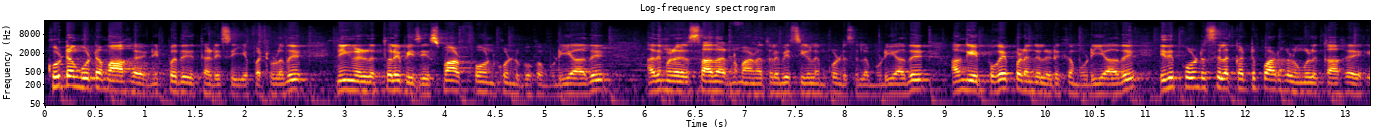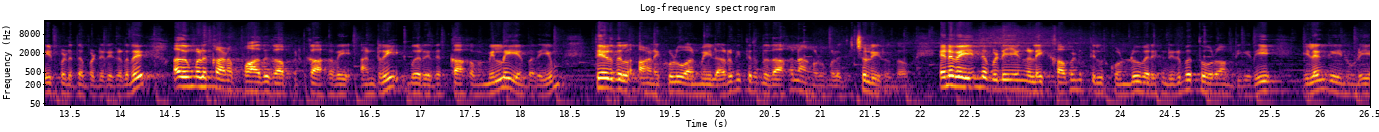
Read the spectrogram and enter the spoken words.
கூட்டம் கூட்டமாக நிற்பது தடை செய்யப்பட்டுள்ளது. நீங்கள் தொலைபேசி ஸ்மார்ட் ஃபோன் கொண்டு போக முடியாது. அதே சாதாரணமான தொலைபேசிகளும் கொண்டு செல்ல முடியாது. அங்கே புகைப்படங்கள் எடுக்க முடியாது. இது போன்ற சில கட்டுப்பாடுகள் உங்களுக்காக ஏற்படுத்தப்பட்டிருக்கிறது. அது உங்களுக்கான பாதுகாப்பிற்காகவே அன்றி வேறு எதற்காகவும் இல்லை என்பதையும் தேர்தல் ஆணைக்குழு அண்மையில் அறிவித்திருந்ததாக நாங்கள் உங்களுக்கு சொல்லியிருந்தோம். எனவே இந்த விடயங்களை கவனத்தில் கொண்டு வருகின்ற இருபத்தோராம் தேதி இலங்கையினுடைய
